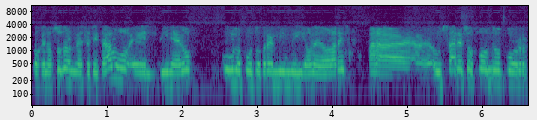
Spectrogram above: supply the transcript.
porque nosotros necesitamos el dinero, 1.3 mil millones de dólares, para usar esos fondos por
